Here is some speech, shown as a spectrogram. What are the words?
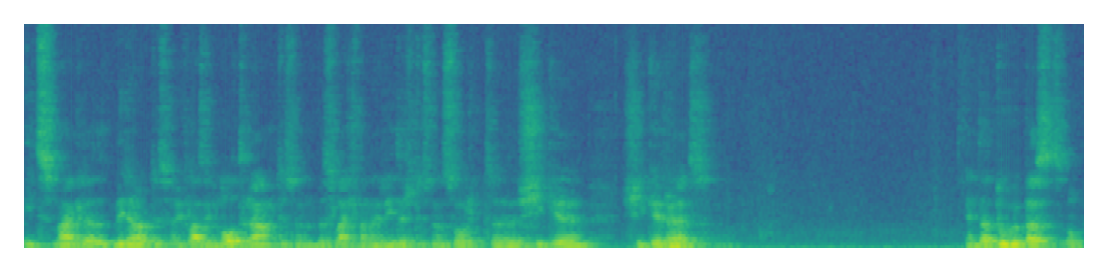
iets maken dat het middenhoudt tussen een glas in loodraam, tussen een beslag van een ridder, tussen een soort chique, chique ruit. En dat toegepast op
